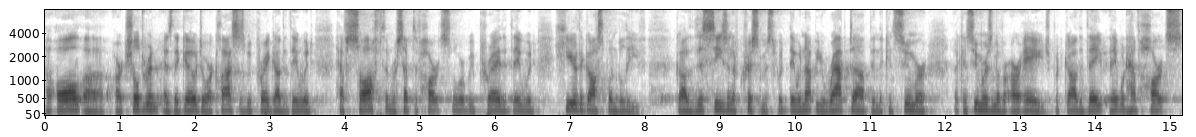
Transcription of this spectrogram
uh, all uh, our children as they go to our classes. We pray, God, that they would have soft and receptive hearts, Lord. We pray that they would hear the gospel and believe. God, that this season of Christmas, would, they would not be wrapped up in the consumer, uh, consumerism of our age, but God, that they, they would have hearts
